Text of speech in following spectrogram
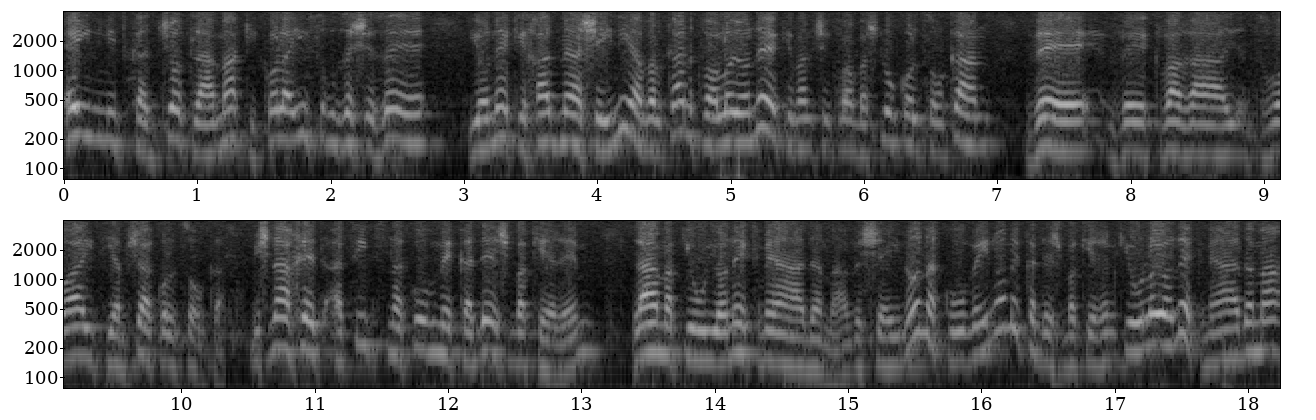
אין מתקדשות. למה? כי כל האיסור זה שזה יונק אחד מהשני, אבל כאן כבר לא יונק, כיוון שכבר בשלו כל צורכן, ו- וכבר התבואה התייבשה כל צורכה. משנה ח' עציץ נקוב מקדש בכרם, למה? כי הוא יונק מהאדמה, ושאינו נקוב אינו מקדש בכרם, כי הוא לא יונק מהאדמה.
